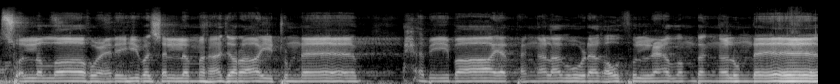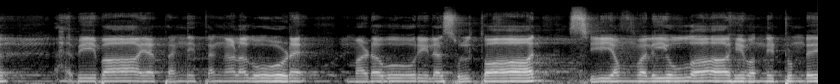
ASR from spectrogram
സ്വല്ലല്ലാഹു അലൈഹി വസല്ലം ഹാജരായിട്ടുണ്ട്. ഹബീബായ തങ്ങളെ കൂടെ ആലം തങ്ങളുണ്ട്. ഹബീബായ തങ്ങി തങ്ങളെ കൂടെ മടവൂരിലെ സുൽത്താൻ സി എം വലിയുള്ളാഹി വന്നിട്ടുണ്ട്.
